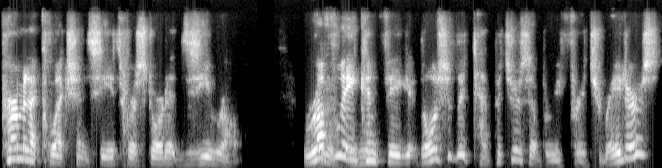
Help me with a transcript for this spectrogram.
permanent collection seeds were stored at zero. Roughly mhm. configured, those are the temperatures of refrigerators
